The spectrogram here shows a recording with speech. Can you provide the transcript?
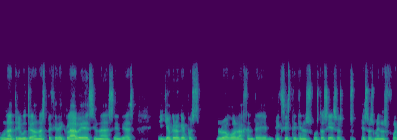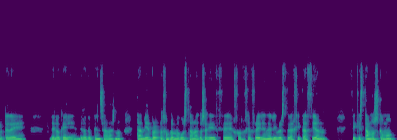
una tribu te da una especie de claves y unas identidades y yo creo que pues luego la gente existe y tiene sus gustos y eso es, eso es menos fuerte de, lo que, de lo que pensabas. ¿no? También, por ejemplo, me gusta una cosa que dice Jorge Freire en el libro este de agitación, de que estamos como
